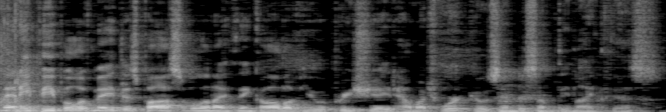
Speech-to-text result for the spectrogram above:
Many people have made this possible, and I think all of you appreciate how much work goes into something like this.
